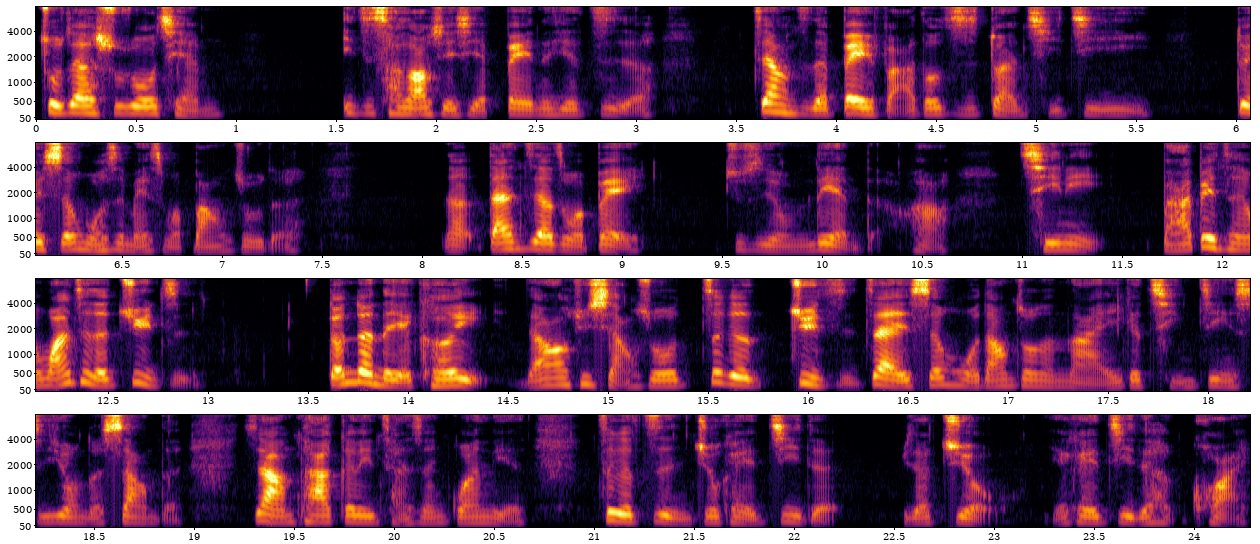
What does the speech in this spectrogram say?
坐在书桌前一直抄抄写写背那些字了。这样子的背法都只是短期记忆，对生活是没什么帮助的。那单字要怎么背？就是用练的哈，请你把它变成完整的句子，短短的也可以，然后去想说这个句子在生活当中的哪一个情境是用得上的，让它跟你产生关联，这个字你就可以记得比较久，也可以记得很快。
